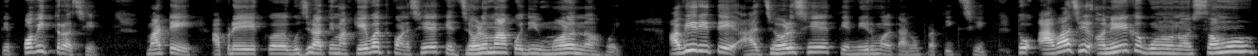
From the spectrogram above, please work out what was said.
તે પવિત્ર છે. માટે આપણે એક ગુજરાતીમાં કહેવત પણ છે કે જળમાં કોઈ દી મળ ન હોય. આવી રીતે આ જળ છે તે નિર્મળતાનું પ્રતીક છે. તો આવા જે અનેક ગુણોનો સમૂહ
